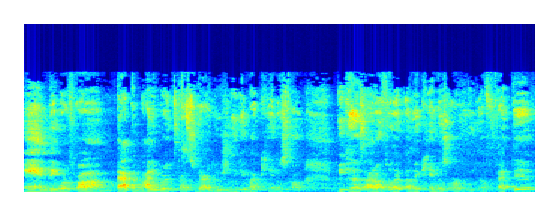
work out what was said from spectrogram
and they were from Bath and Body Works. That's where I usually get my candles from because I don't feel like other candles are really effective.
